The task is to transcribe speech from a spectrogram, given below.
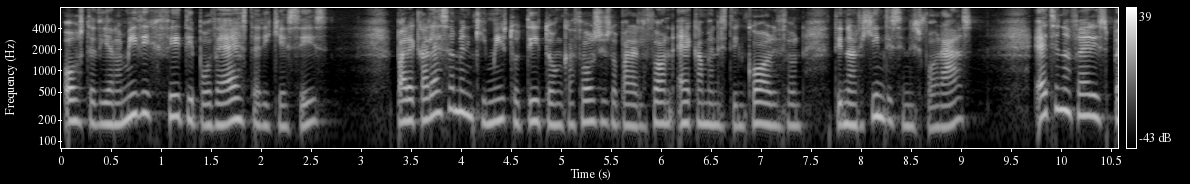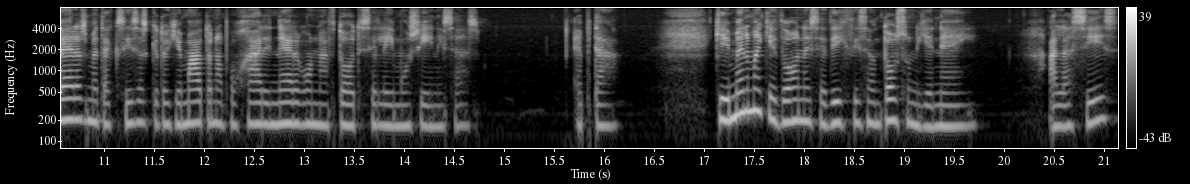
ώστε για να μην δειχθεί τυποδεέστερη κι εσείς, παρεκαλέσαμεν κι εμείς το Τίτον καθώς στο παρελθόν έκαμεν στην Κόρινθον την αρχή της συνεισφοράς, έτσι να φέρει πέρας μεταξύ σας και το γεμάτον από χάριν έργων αυτό της ελεημοσύνης σας. 7. Και οι μεν Μακεδόνες εδείχθησαν τόσον γενναίοι. Αλλά εσείς,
